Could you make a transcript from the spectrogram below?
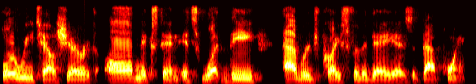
or retail share, it's all mixed in. It's what the average price for the day is at that point.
